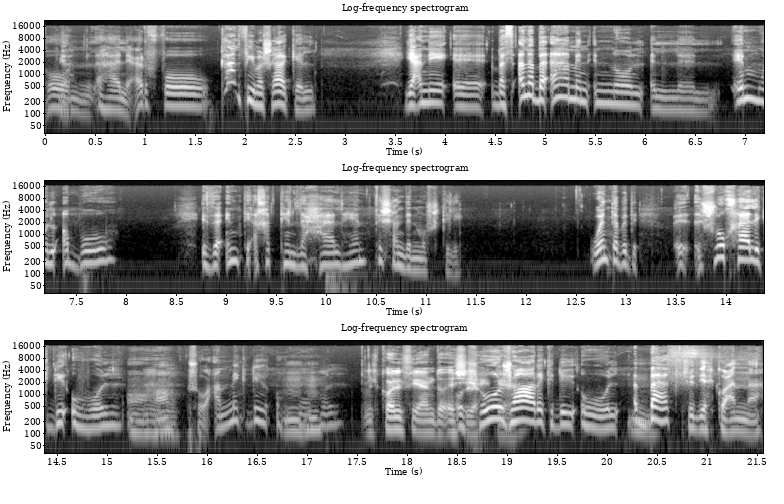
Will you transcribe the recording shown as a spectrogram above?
هون Yeah. الأهالي عرفوا كان في مشاكل. يعني آه، بس أنا بآمن إنه ال- ال- إذا أنت أخذتهن لحالهن فيش عندن مشكلة. وأنت بدي شو خالك دي يقول أها. شو عمك دي يقول. الكل في عنده إيش وشو يحكي. جارك دي يقول. بس شو بده يحكوا عنا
